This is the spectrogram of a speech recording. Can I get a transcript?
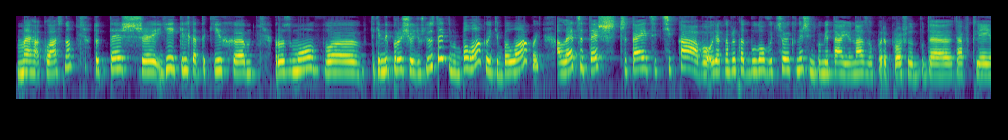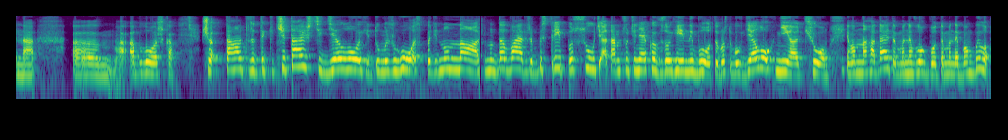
Мега класно. Тут теж е, є кілька таких е, розмов, е, такі не про що. Люди стоять, типу, балакають і балакають, але це теж читається цікаво. От як, наприклад, було в цій книжці, не пам'ятаю назву, перепрошую, тут буде та вклеєна. Ем, обложка, що там ти таки читаєш ці діалоги, думаєш, господі, ну наш, ну давай вже швидше по суті, а там суті ніякої взагалі не було. Це просто був діалог ні о чому. Я вам нагадаю, там в мене влог було, там мене бомбило.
